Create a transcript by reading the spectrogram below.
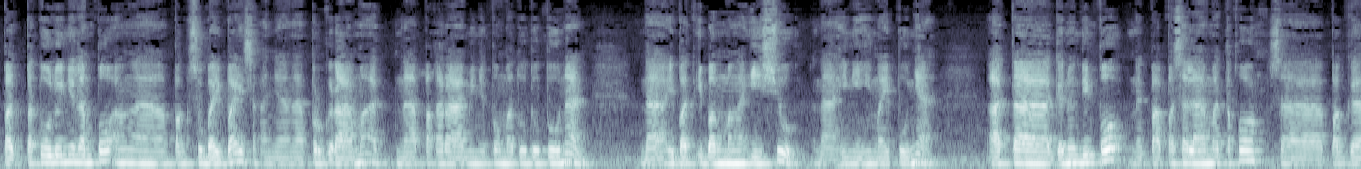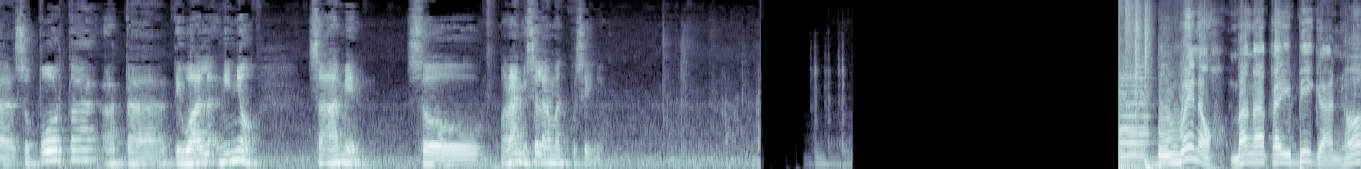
Pagpatuloy niyo lang po ang uh, pagsubaybay sa kanyang uh, programa at napakarami niyo pong matututunan na iba't ibang mga issue na hinihimay po niya. At uh, ganun din po, nagpapasalamat ako sa pagsuporta at uh, tiwala ninyo sa amin So, maraming salamat po sa inyo. Bueno, mga kaibigan, ho,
